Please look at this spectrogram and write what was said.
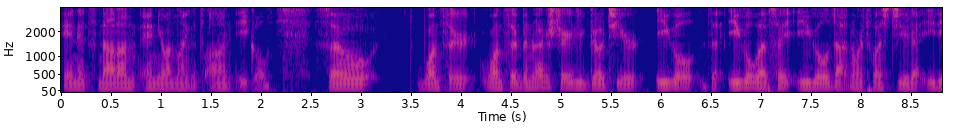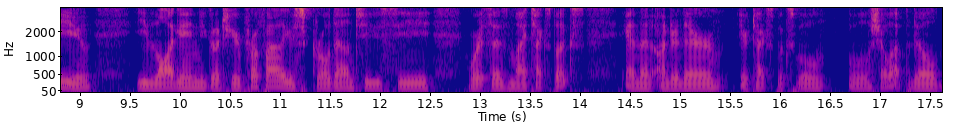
and it's not on NU Online; it's on Eagle. So once they're once they've been registered, you go to your Eagle the Eagle website eagle.northwestu.edu. You log in, you go to your profile, you scroll down to you see where it says My Textbooks, and then under there your textbooks will will show up. There'll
